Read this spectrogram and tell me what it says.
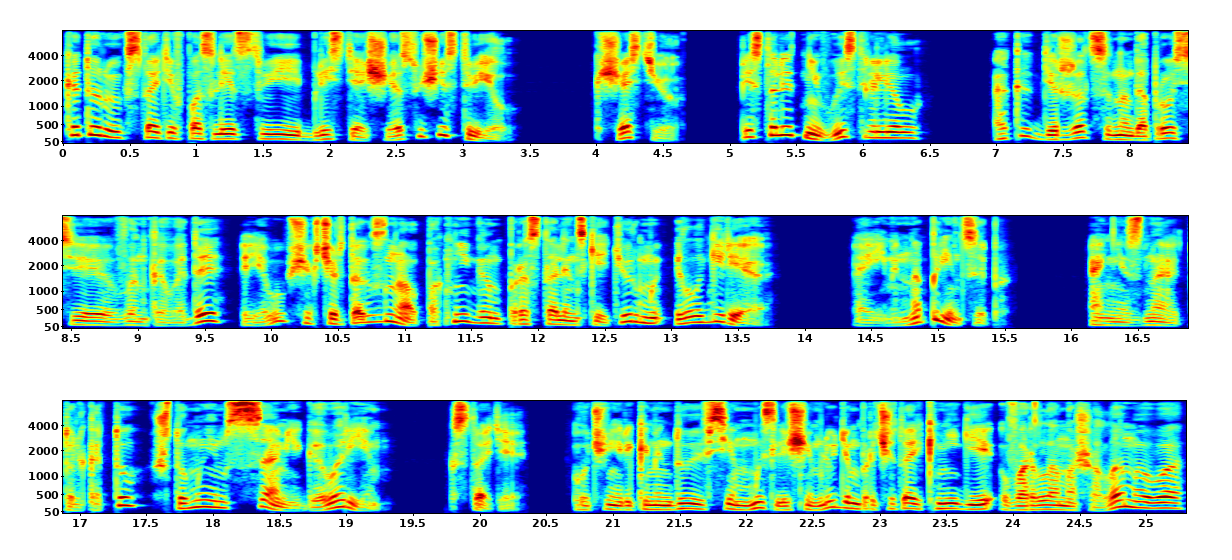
которую, кстати, впоследствии блестяще осуществил. К счастью, пистолет не выстрелил, а как держаться на допросе в НКВД, я в общих чертах знал по книгам про сталинские тюрьмы и лагеря. А именно принцип. Они знают только то, что мы им сами говорим. Кстати, очень рекомендую всем мыслящим людям прочитать книги Варлама Шаламова,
